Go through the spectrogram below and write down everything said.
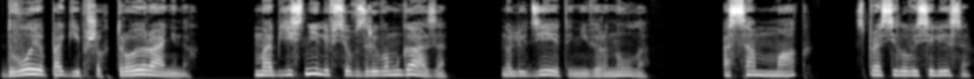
Двое погибших, трое раненых. Мы объяснили все взрывом газа, но людей это не вернуло. А сам маг? — спросила Василиса.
